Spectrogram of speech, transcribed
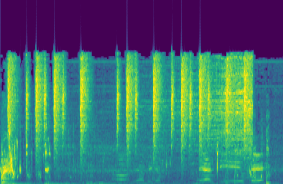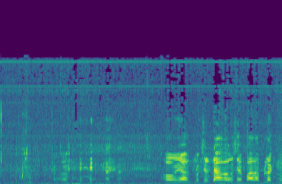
Oh, grabe ka. Ayan si Jose. oh, yan. Magsalita ka Jose para vlog mo.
